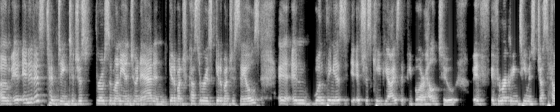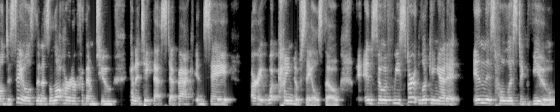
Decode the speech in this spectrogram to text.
Um, and, and, it is tempting to just throw some money into an ad and get a bunch of customers, get a bunch of sales. And, and one thing is, it's just KPIs that people are held to. If if your marketing team is just held to sales, then it's a lot harder for them to kind of take that step back and say all right, what kind of sales though? And so if we start looking at it in this holistic view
